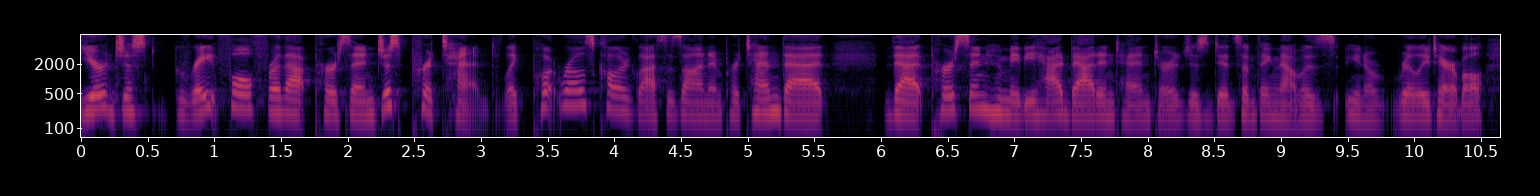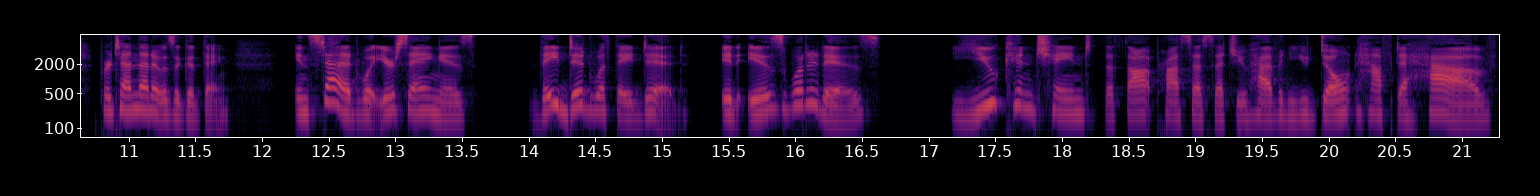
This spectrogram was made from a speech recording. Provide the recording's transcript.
you're just grateful for that person. Just pretend, like put rose colored glasses on and pretend that that person who maybe had bad intent or just did something that was, you know, really terrible, pretend that it was a good thing. Instead, what you're saying is they did what they did. It is what it is. You can change the thought process that you have, and you don't have to have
